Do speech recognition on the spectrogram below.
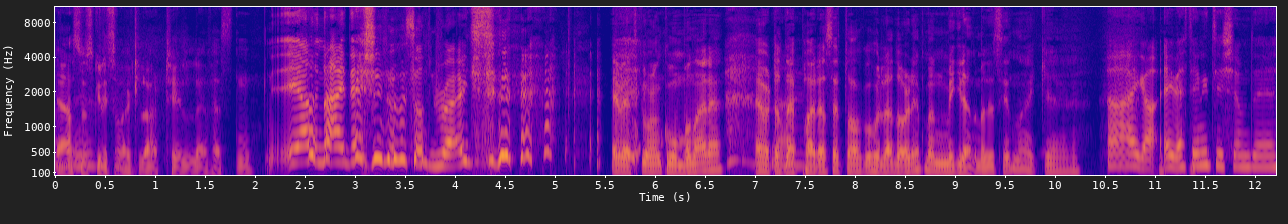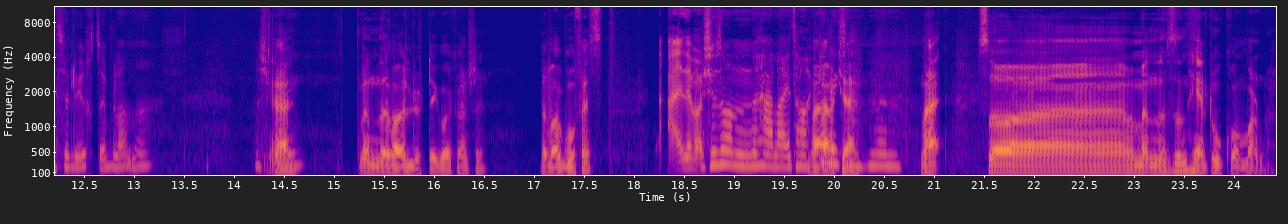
Ja, så du skulle liksom være klar til eh, festen? Ja, nei, det er ikke noe sånn drugs. Jeg vet ikke hvordan komboen er. Jeg, har hørt at det er Nei. Paracet og alkohol er dårlig, men migrenemedisin er ikke ja, jeg, jeg vet egentlig ikke om det er så lurt å blande. Ja. Men det var lurt i går, kanskje? Det var god fest? Nei, det var ikke sånn hæla i taket, Nei, ok. liksom. Men Nei. Så øh, Men sånn helt OK morgen, da.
